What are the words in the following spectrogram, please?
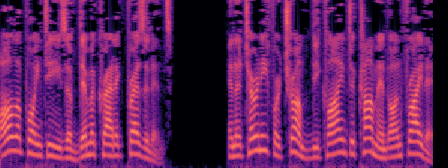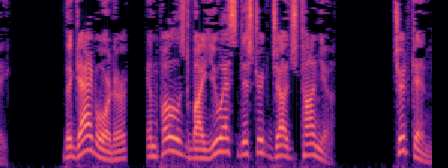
all appointees of Democratic presidents. An attorney for Trump declined to comment on Friday. The gag order, imposed by U.S. District Judge Tanya Chutkan,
